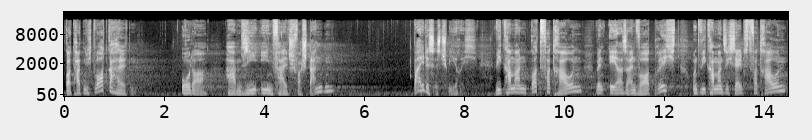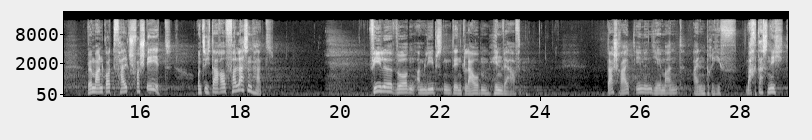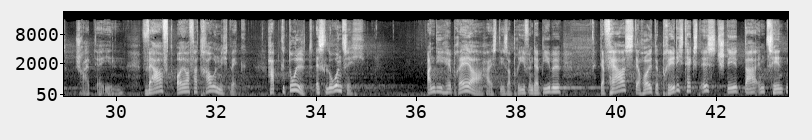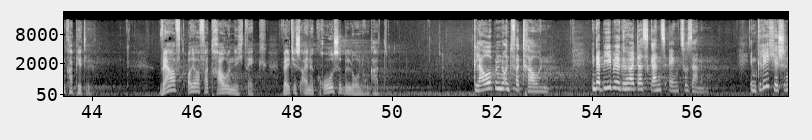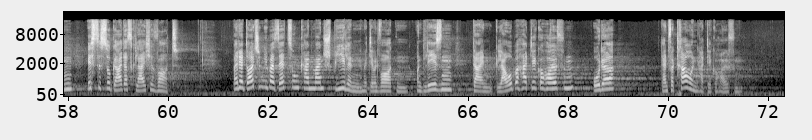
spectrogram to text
Gott hat nicht Wort gehalten. Oder haben Sie ihn falsch verstanden? Beides ist schwierig. Wie kann man Gott vertrauen, wenn er sein Wort bricht? Und wie kann man sich selbst vertrauen, wenn man Gott falsch versteht und sich darauf verlassen hat? Viele würden am liebsten den Glauben hinwerfen. Da schreibt ihnen jemand einen Brief. Macht das nicht, schreibt er ihnen. Werft euer Vertrauen nicht weg. Habt Geduld, es lohnt sich. An die Hebräer heißt dieser Brief in der Bibel. Der Vers, der heute Predigtext ist, steht da im zehnten Kapitel. Werft euer Vertrauen nicht weg, welches eine große Belohnung hat. Glauben und Vertrauen in der Bibel gehört das ganz eng zusammen. Im Griechischen ist es sogar das gleiche Wort. Bei der deutschen Übersetzung kann man spielen mit den Worten und lesen, dein Glaube hat dir geholfen oder dein Vertrauen hat dir geholfen.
